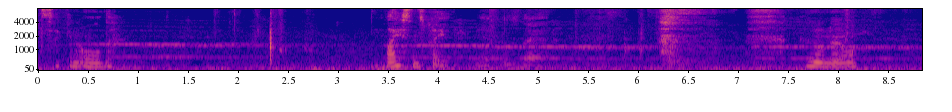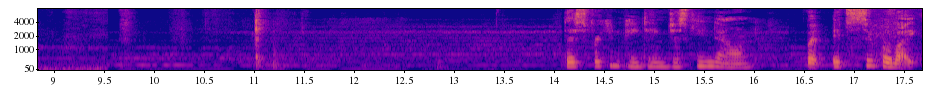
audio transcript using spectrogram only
It's like an old license plate. Oh, I don't know. This freaking painting just came down, but it's super light.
